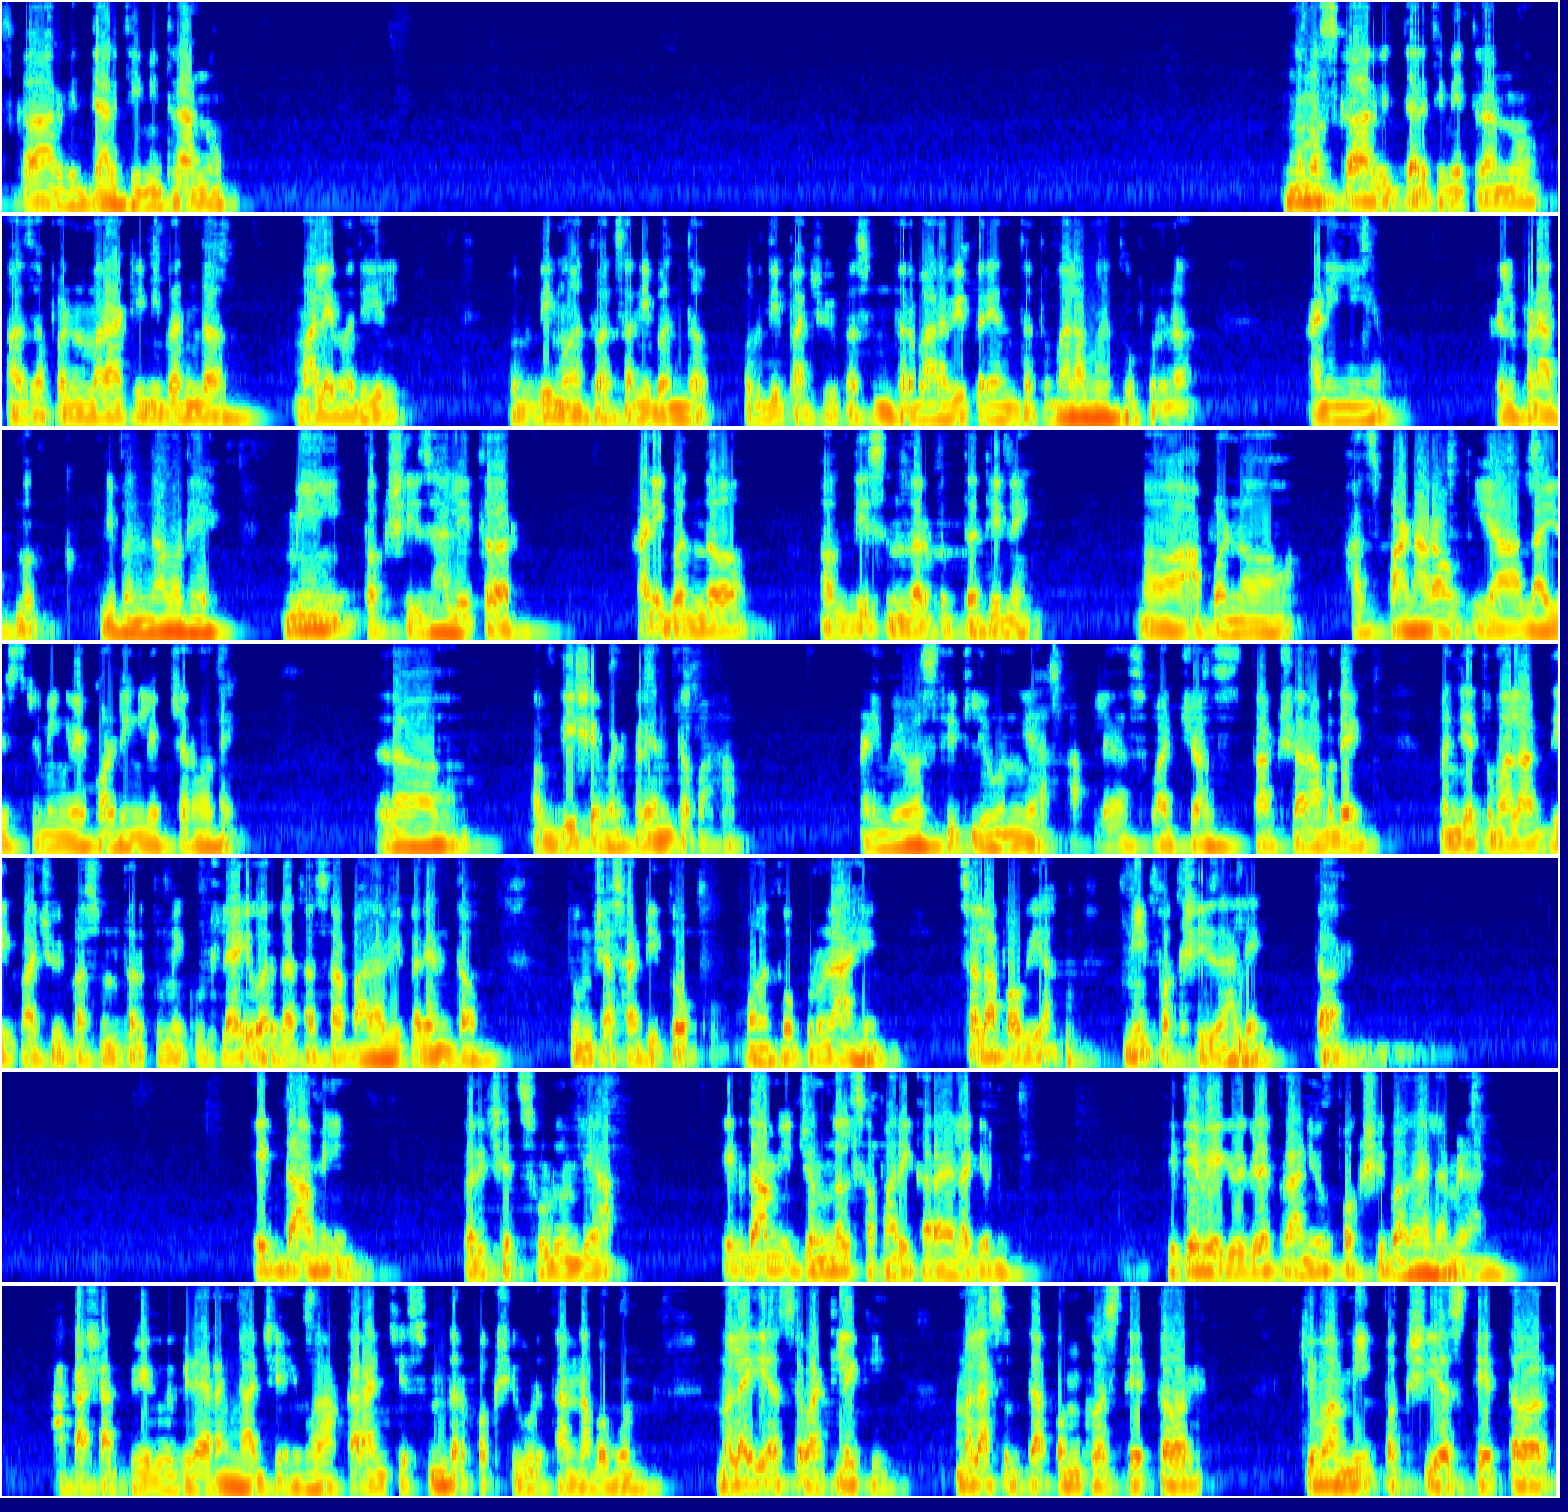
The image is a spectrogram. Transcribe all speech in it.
नमस्कार विद्यार्थी मित्रांनो. नमस्कार विद्यार्थी मित्रांनो. आज आपण मराठी निबंध मालेमधील अगदी महत्त्वाचा निबंध अगदी पाचवी पासून तर बारावी पर्यंत तुम्हाला महत्त्वपूर्ण आणि कल्पनात्मक निबंधामध्ये मी पक्षी झाले तर हा निबंध अगदी सुंदर पद्धतीने अं, आपण आज पाहणार आहोत या लाईव्ह स्ट्रीमिंग रेकॉर्डिंग लेक्चरमध्ये तर अगदी शेवटपर्यंत पहा आणि व्यवस्थित लिहून घ्या आपल्या स्वच्छ हस्ताक्षरामध्ये. म्हणजे तुम्हाला अगदी पाचवी पासून तर तुम्ही कुठल्याही वर्गात असा बारावी पर्यंत तुमच्यासाठी तो खूप महत्त्वपूर्ण आहे. चला पाहूया. मी पक्षी झाले तर. एकदा आम्ही परिच्छेद सोडून लिहा. एकदा मी जंगल सफारी करायला गेलो. तिथे वेगवेगळे प्राणी व पक्षी बघायला मिळाले. आकाशात वेगवेगळ्या रंगाचे व आकारांचे सुंदर पक्षी उडताना बघून मलाही असे वाटले की मला सुद्धा पंख असते तर किंवा मी पक्षी असते तर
